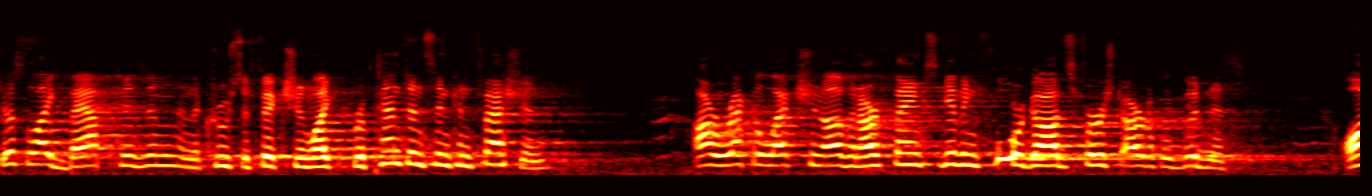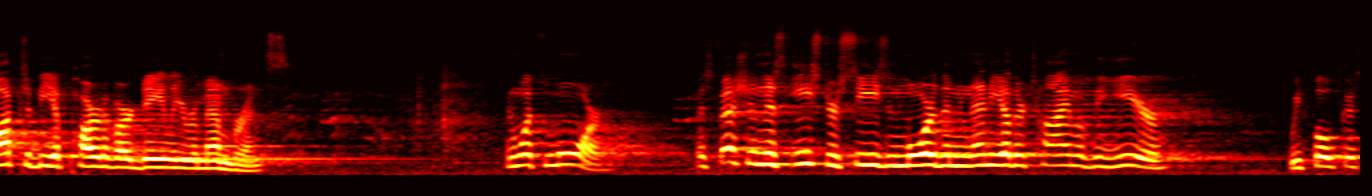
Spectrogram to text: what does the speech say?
Just like baptism and the crucifixion, like repentance and confession, our recollection of and our thanksgiving for God's first article goodness ought to be a part of our daily remembrance. And what's more, especially in this Easter season more than in any other time of the year, we focus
